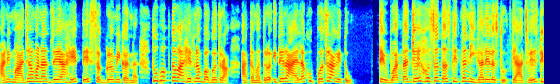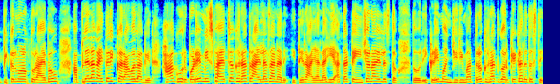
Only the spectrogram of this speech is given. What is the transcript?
आणि माझ्या मनात जे आहे ते सगळं मी करणार. तू फक्त बाहेरनं बघत राहा. आता मात्र इथे राहायला खूपच राग येतो. तेव्हा आता जय हसतच तिथनं निघालेला असतो. त्याच वेळेस टिपिकल म्हणतो राय भाऊ आपल्याला काहीतरी करावं लागेल. हा घोरपडे मिस फायरच्या घरात राहायला जाणार आहे. इथे रायालाही आता टेन्शन आलेलं असतं. तर इकडे मंजिरी मात्र घरात गरके घालत असते.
